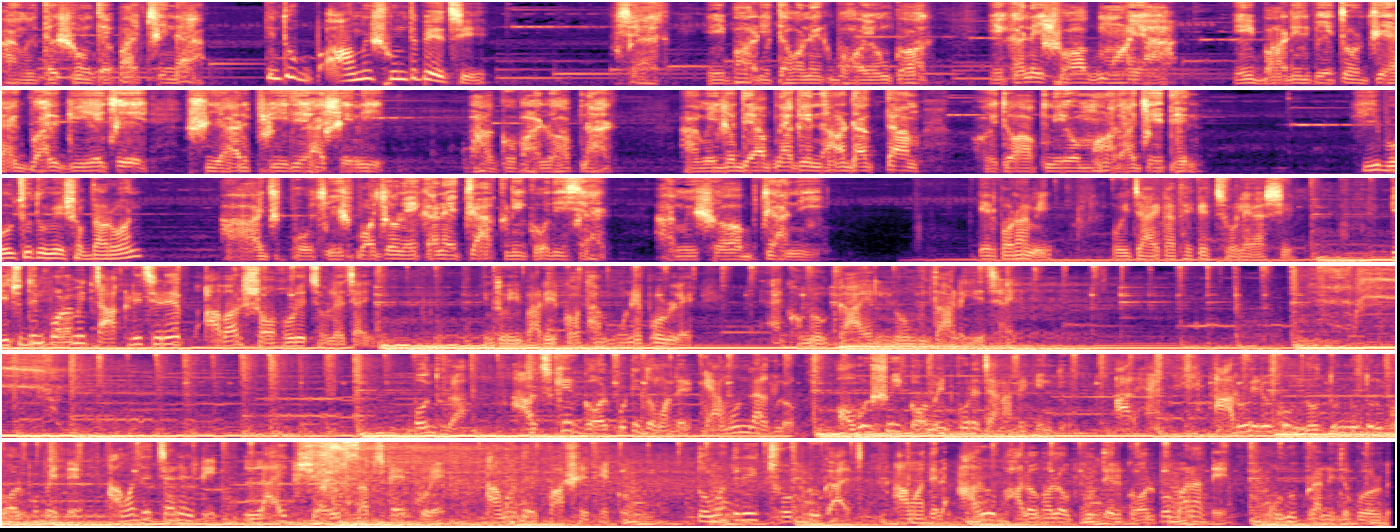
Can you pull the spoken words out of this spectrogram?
আমি তো শুনতে পাচ্ছি না। কিন্তু আমি শুনতে পেয়েছি। স্যার এই বাড়িটা অনেক ভয়ঙ্কর। এখানে সব মায়া। এই বাড়ির ভেতর যে একবার গিয়েছে সে আর ফিরে আসেনি। ভাগ্য ভালো আপনার। আমি যদি আপনাকে না ডাকতাম হয়তো আপনিও মারা যেতেন। কি বলছো তুমি এসব দারোয়ান? আজ পঁচিশ বছর এখানে চাকরি করি স্যার। আমি সব জানি। এরপর আমি ওই জায়গা থেকে চলে আসি। কিছুদিন পর আমি চাকরি ছেড়ে আবার শহরে চলে যাই। কিন্তু এই বাড়ির কথা মনে পড়লে এখনও গায়ের লোম দাঁড়িয়ে যায়। বন্ধুরা আজকের গল্পটি তোমাদের কেমন লাগল অবশ্যই কমেন্ট করে জানাবে কিন্তু। আর হ্যাঁ আরও এরকম নতুন নতুন গল্প পেতে আমাদের চ্যানেলটি লাইক শেয়ার ও সাবস্ক্রাইব করে আমাদের পাশে থেকো। তোমাদের এই ছোট্ট কাজ আমাদের আরও ভালো ভালো ভূতের গল্প বানাতে অনুপ্রাণিত করবে।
